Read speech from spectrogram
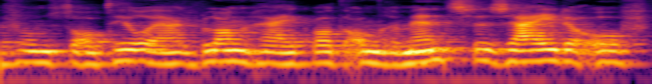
vond het altijd heel erg belangrijk wat andere mensen zeiden of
